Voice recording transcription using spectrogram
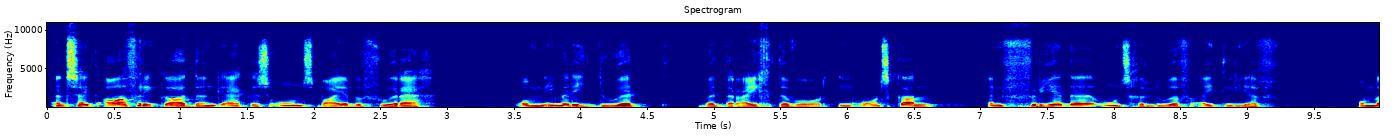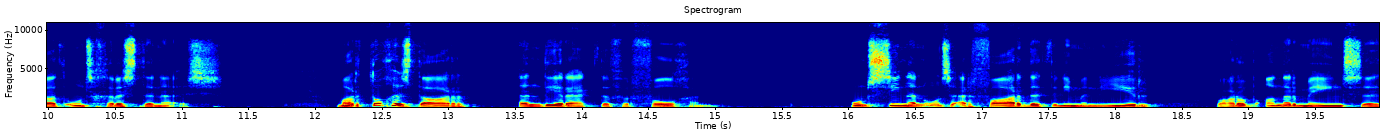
In Suid-Afrika dink ek is ons baie bevoordeel om nie met die dood bedreig te word nie. Ons kan in vrede ons geloof uitleef omdat ons Christene is. Maar tog is daar indirekte vervolging. Ons sien en ons ervaar dit in die manier waarop ander mense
